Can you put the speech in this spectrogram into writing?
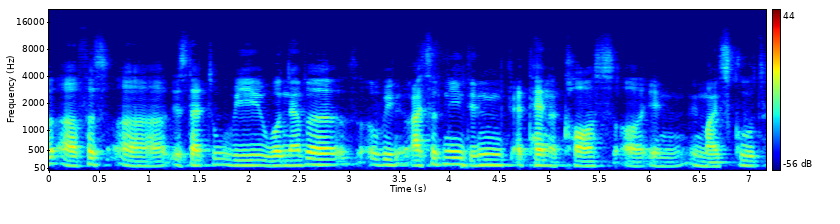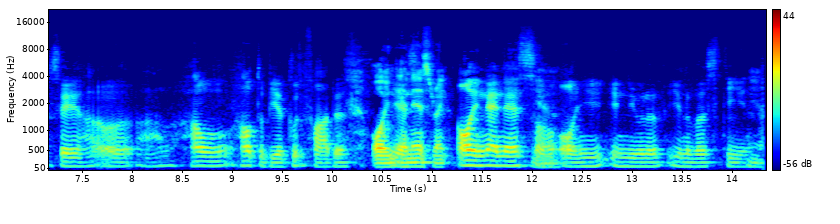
uh, first uh, is that we will never. We I certainly didn't attend a course uh, in in my school to say how how how to be a good father. Or in yes. NS, right? Or in NS, yeah. or, or in, in uni- university. Yeah.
